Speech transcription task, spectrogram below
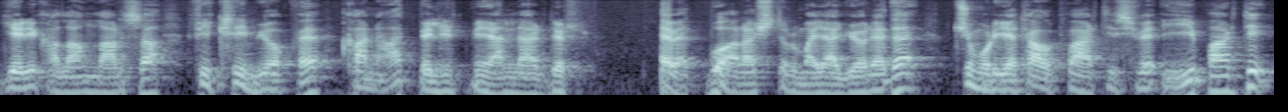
Geri kalanlarsa fikrim yok ve kanaat belirtmeyenlerdir. Evet bu araştırmaya göre de Cumhuriyet Halk Partisi ve İyi Parti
